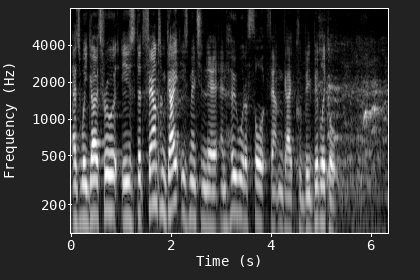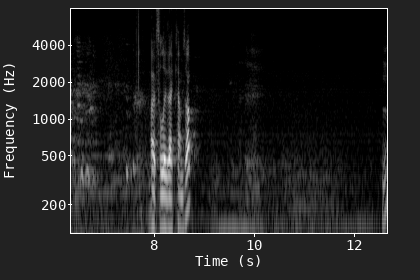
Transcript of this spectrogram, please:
as we go through it is that Fountain Gate is mentioned there, and who would have thought Fountain Gate could be biblical? Hopefully that comes up. Hmm?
